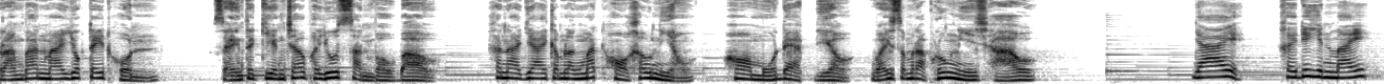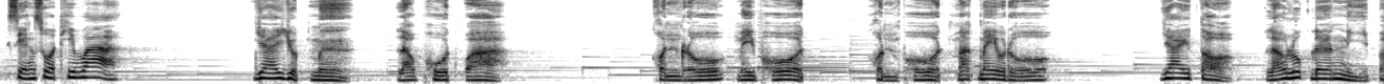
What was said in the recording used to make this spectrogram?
กลางบ้านไม้ยกได้ทน แสงตะเกียงเจ้าพายุสั่นเบาๆขณะยายกำลังมัดห่อข้าวเหนียวห่อหมูแดดเดียวไว้สำหรับพรุ่งนี้เช้ายาย เคยได้ยินไหม เสียงสวดที่ว่า ยายหยุดมือ แล้วพูดว่า คนรู้ไม่พูด คนพูดมักไม่รู้ ยายตอบแล้วลุกเดินหนีไป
